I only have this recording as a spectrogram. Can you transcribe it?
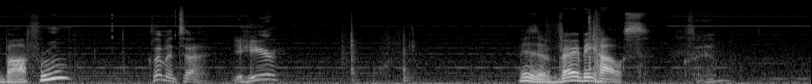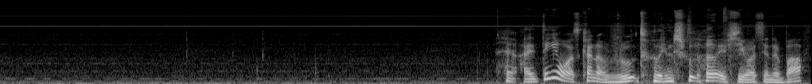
Bathroom? Clementine, you here? This is a very big house. Clem? I think it was kind of rude to intrude her if she was in the bath.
